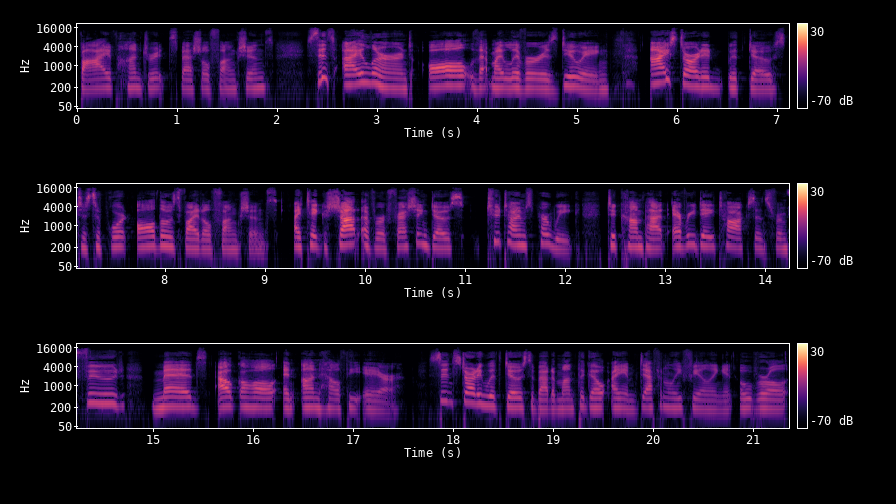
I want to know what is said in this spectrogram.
500 special functions? Since I learned all that my liver is doing, I started with Dose to support all those vital functions. I take a shot of refreshing Dose two times per week to combat everyday toxins from food, meds, alcohol, and unhealthy air. Since starting with Dose about a month ago, I am definitely feeling an overall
